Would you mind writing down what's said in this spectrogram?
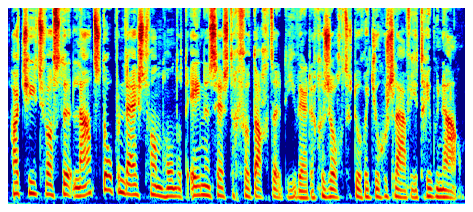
Hadžić was de laatste op een lijst van 161 verdachten... die werden gezocht door het Joegoslavië-tribunaal.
